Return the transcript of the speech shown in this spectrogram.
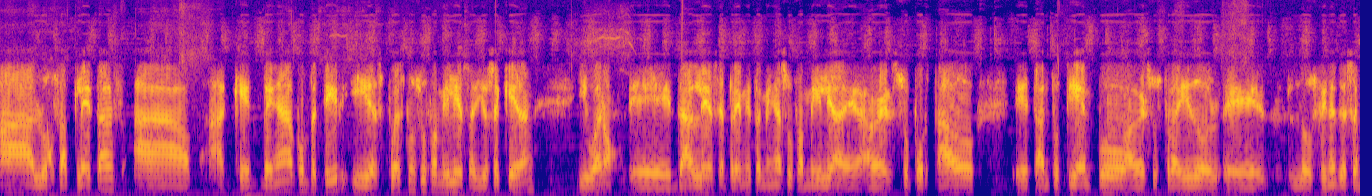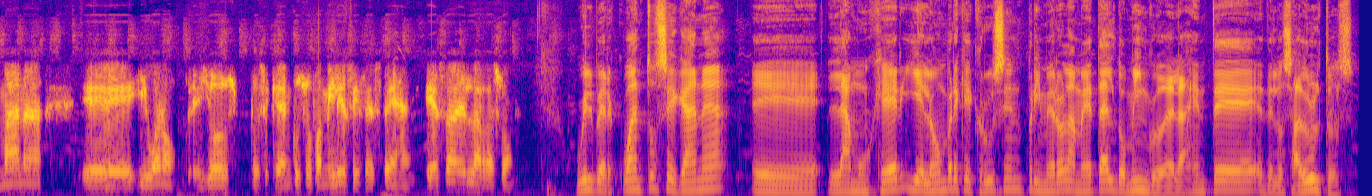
a los atletas a, a que vengan a competir y después con sus familias ellos se quedan y bueno, eh, darle ese premio también a su familia de haber soportado eh, tanto tiempo, haber sustraído eh, los fines de semana eh, y bueno, ellos pues se quedan con sus familias y festejan. Esa es la razón. Wilber, ¿cuánto se gana eh, la mujer y el hombre que crucen primero la meta el domingo de la gente, de los adultos?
